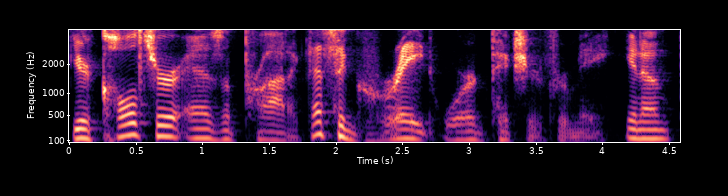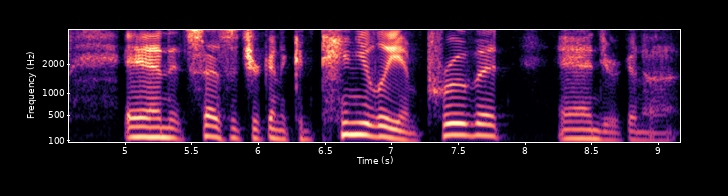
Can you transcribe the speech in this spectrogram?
your culture as a product. That's a great word picture for me, you know? And it says that you're going to continually improve it and you're going to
